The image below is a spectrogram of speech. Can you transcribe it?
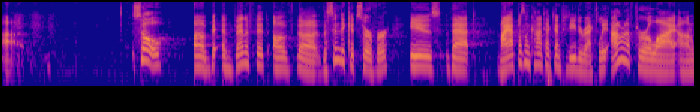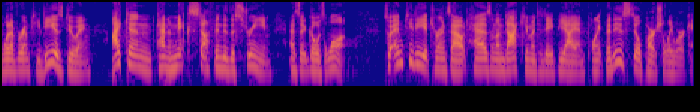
Uh, so a benefit of the, the syndicate server is that my app doesn't contact MTD directly. I don't have to rely on whatever MTD is doing. I can kind of mix stuff into the stream as it goes along. So MTD, it turns out, has an undocumented API endpoint that is still partially working.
